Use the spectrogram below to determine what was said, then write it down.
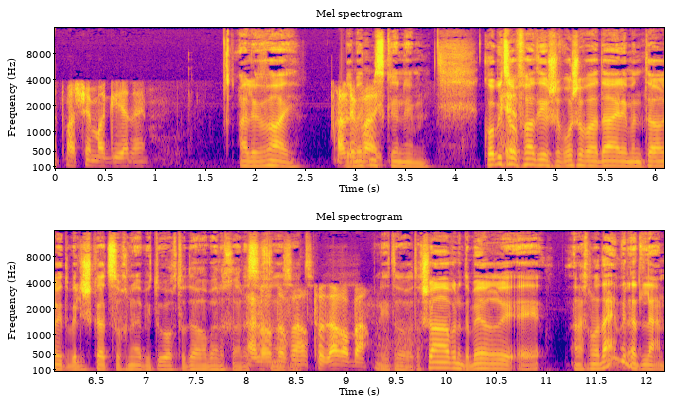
את מה שמגיע להם. הלוואי. הלוואי. באמת מסכנים. קובי כן. צרפתי, יושב ראש הוועדה האלמנטרית בלשכת סוכני הביטוח, תודה רבה לך על השיחה הזאת. על עוד דבר, תודה רבה. להתראות. עכשיו נדבר אה, אנחנו עדיין בנדל"ן.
